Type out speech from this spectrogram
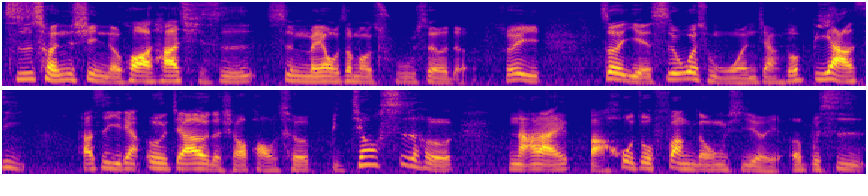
支撑性的话，它其实是没有这么出色的。所以这也是为什么我们讲说 BRZ。它是一辆二加二的小跑车，比较适合拿来把后座放东西而已，而不是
